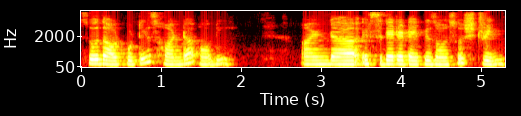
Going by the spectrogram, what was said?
So the output is Honda Audi and uh, its data type is also string.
